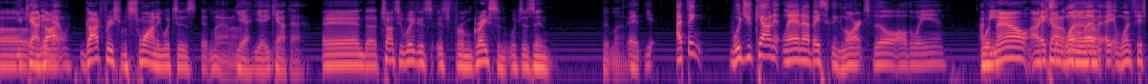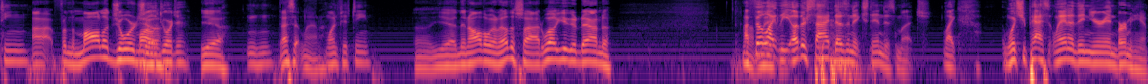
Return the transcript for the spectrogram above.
Uh, You counting that one? Godfrey's from Suwanee, which is Atlanta. Yeah, yeah, you count that. And uh, Chauncey Wiggins is from Grayson, which is in Atlanta. Uh, yeah, I think. Would you count Atlanta basically Lawrenceville all the way in? I well, mean, now I exit count 111, Atlanta, eh, 115, uh, from the Mall of Georgia. Mall of Georgia. Yeah, mm-hmm. that's Atlanta. 115. Uh, yeah, and then all the way on the other side. Well, you go down to. I feel like the other side doesn't extend as much. Like once you pass Atlanta, then you're in Birmingham.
